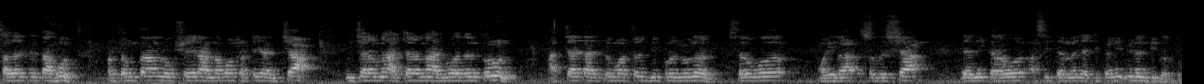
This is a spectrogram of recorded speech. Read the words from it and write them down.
साजरा करत आहोत. प्रथमतः लोकशाहीर अण्णाभाऊ साठे यांच्या विचारांना आचारांना अभिवादन करून आजच्या कार्यक्रमाचं दीपप्रज्वलन सर्व महिला सदस्या यांनी करावं अशी त्यांना या ठिकाणी विनंती करतो.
